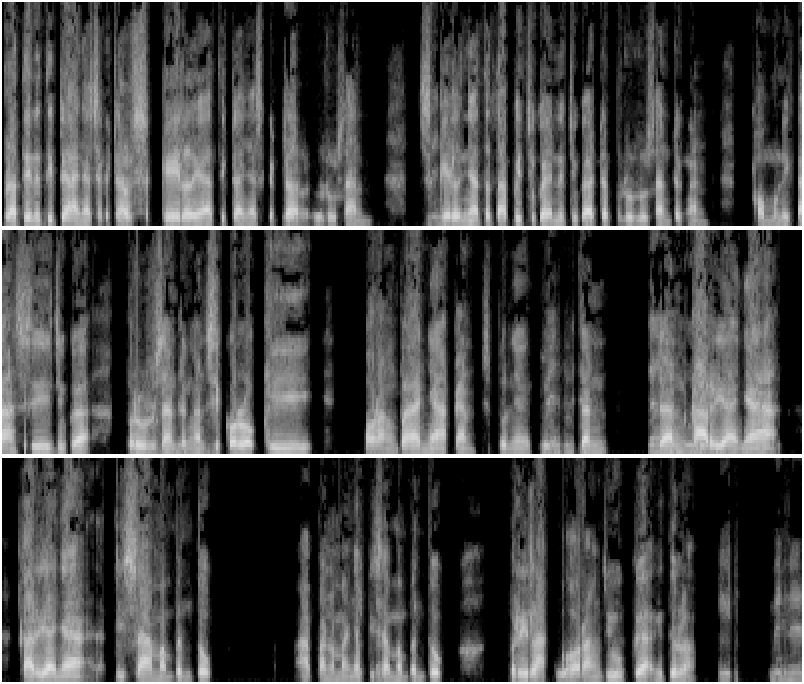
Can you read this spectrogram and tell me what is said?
berarti ini tidak hanya sekedar skill ya tidak hanya sekedar iya. urusan skillnya tetapi juga ini juga ada berurusan dengan komunikasi juga berurusan Benar. dengan psikologi orang banyak kan sebetulnya itu Benar. dan Benar. dan karyanya karyanya bisa membentuk apa namanya ya. bisa membentuk perilaku orang juga gitu loh. Iya, bener,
